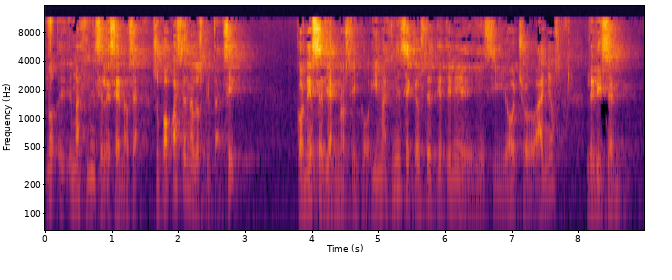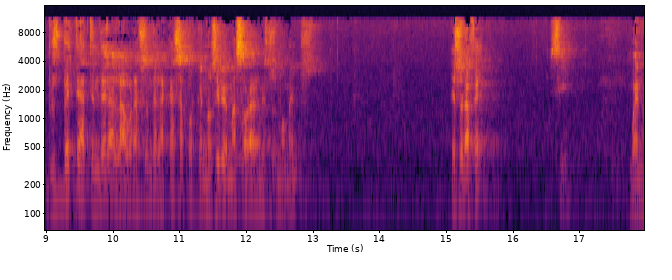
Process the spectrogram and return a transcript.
no, eh, imagínense la escena, o sea, su papá está en el hospital, ¿sí? Con ese diagnóstico. Imagínense que a usted que tiene 18 años le dicen, pues vete a atender a la oración de la casa porque no sirve más orar en estos momentos. ¿Eso era fe? Sí. Bueno,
